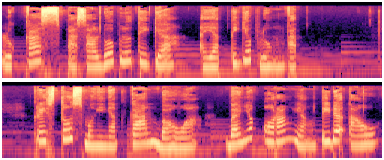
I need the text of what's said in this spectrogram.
Lukas pasal 23 ayat 34 Kristus mengingatkan bahwa banyak orang yang tidak tahu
